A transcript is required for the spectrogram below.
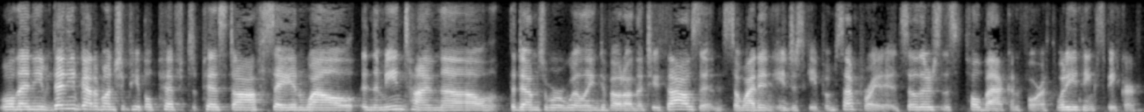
Well, then you've then you've got a bunch of people pissed pissed off saying, well, in the meantime, though, the Dems were willing to vote on the 2000, so why didn't you just keep them separated? So there's this whole back and forth. What do you think, Speaker?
